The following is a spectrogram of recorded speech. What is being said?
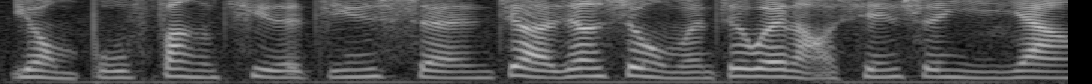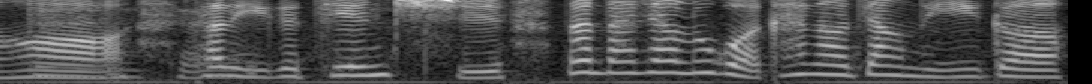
永不放弃的精神，就好像是我们这位老先生一样哈、哦。他的一个坚持，那大家如果看到这样的一个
